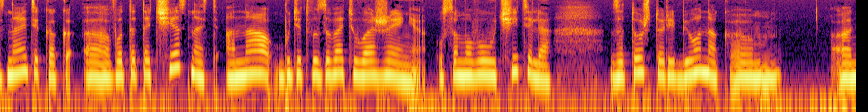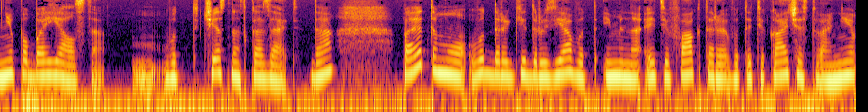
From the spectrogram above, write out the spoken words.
знаете, как э, вот эта честность, она будет вызывать уважение у самого учителя за то, что ребенок эм, э, не побоялся вот честно сказать, да. Поэтому вот, дорогие друзья, вот именно эти факторы, вот эти качества, они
